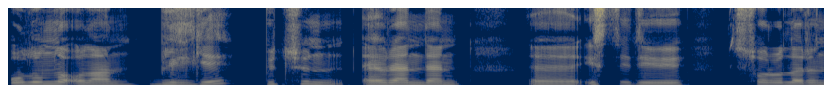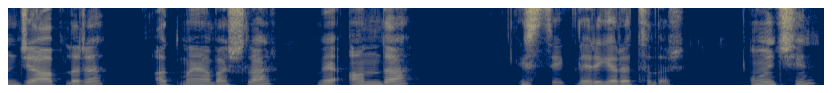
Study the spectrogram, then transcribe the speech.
olumlu olan bilgi, bütün evrenden e, istediği soruların cevapları akmaya başlar ve anda istekleri yaratılır. Onun için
